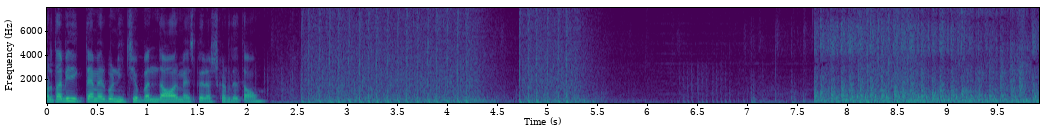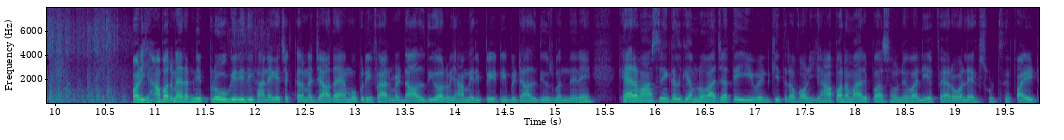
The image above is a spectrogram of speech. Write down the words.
और तभी दिखता है मेरे को नीचे बंदा और मैं इस पर रश कर देता हूँ। और यहाँ पर मैंने अपनी प्रोगिरी दिखाने के चक्कर में ज़्यादा एमओ प्री फायर में डाल दी और यहाँ मेरी पेटी भी डाल दी उस बंदे ने। खैर, वहाँ से निकल के हम लोग आ जाते हैं इवेंट की तरफ़ और यहाँ पर हमारे पास होने वाली है फेयर वाले एक्सूट से फाइट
